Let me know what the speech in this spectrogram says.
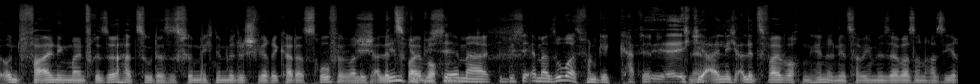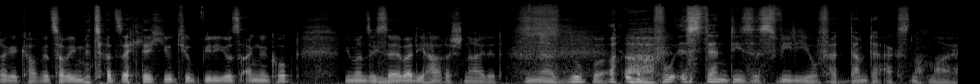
und vor allen Dingen mein Friseur hat zu. Das ist für mich eine mittelschwere Katastrophe, weil ich Stimmt, alle zwei du bist Wochen. Ja immer, du bist ja immer sowas von gecuttet. Ich ne? gehe eigentlich alle zwei Wochen hin und jetzt habe ich mir selber so einen Rasierer gekauft. Jetzt habe ich mir tatsächlich YouTube-Videos angeguckt, wie man sich mhm. selber die Haare schneidet. Na super. Ah, wo ist denn dieses Video? Verdammte Axt nochmal.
